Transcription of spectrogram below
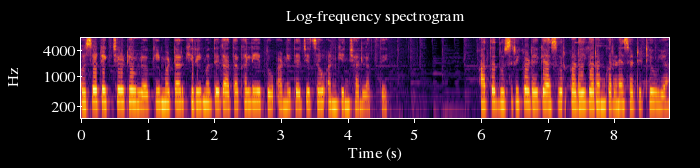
असं टेक्चर ठेवलं की मटार खिरीमध्ये दाताखाली येतो आणि त्याची चव आणखीन छान लागते. आता दुसरीकडे गॅसवर कढई गरम करण्यासाठी ठेवूया.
